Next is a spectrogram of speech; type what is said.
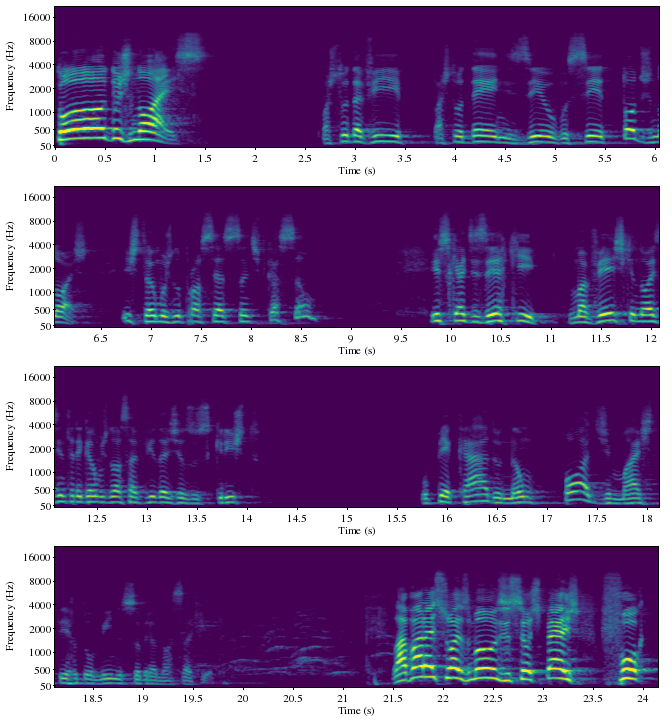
Todos nós, Pastor Davi, Pastor Denis, eu, você, todos nós, estamos no processo de santificação. Isso quer dizer que, uma vez que nós entregamos nossa vida a Jesus Cristo, o pecado não pode mais ter domínio sobre a nossa vida. Lavar as suas mãos e seus pés, focar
